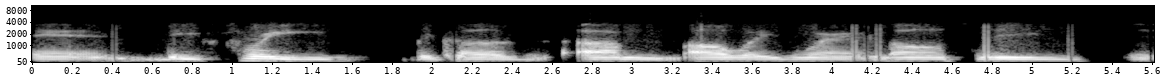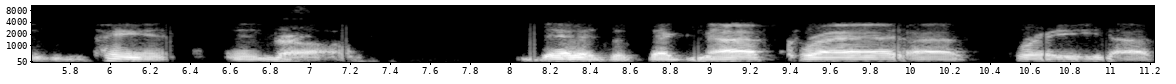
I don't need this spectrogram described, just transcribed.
and be free because I'm always wearing long sleeves and pants and right. uh, that has affected me. I've cried, I've prayed, I've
